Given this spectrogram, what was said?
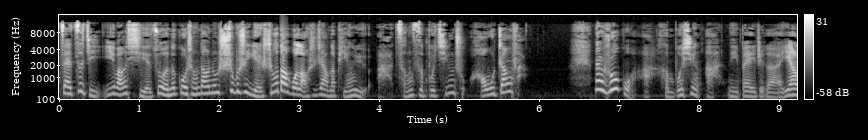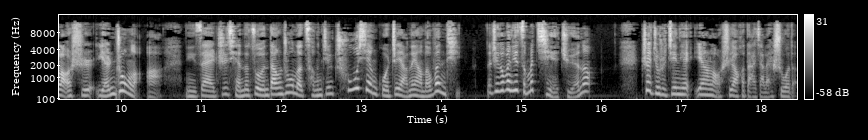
在自己以往写作文的过程当中，是不是也收到过老师这样的评语啊？层次不清楚，毫无章法。那如果啊，很不幸啊，你被这个燕老师言中了啊，你在之前的作文当中呢，曾经出现过这样那样的问题，那这个问题怎么解决呢？这就是今天依然老师要和大家来说的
